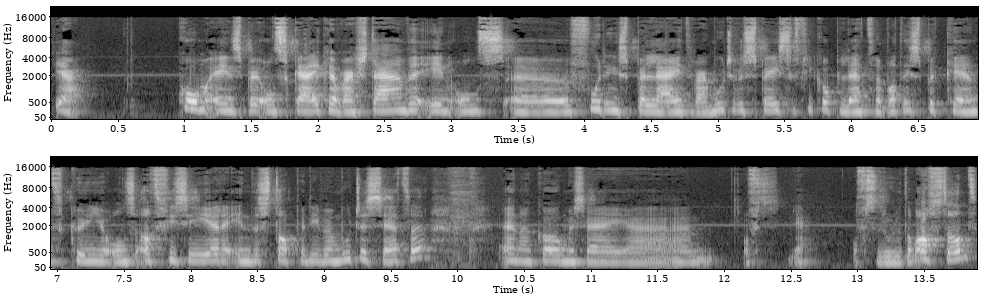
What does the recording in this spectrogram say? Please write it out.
ja, kom eens bij ons kijken. Waar staan we in ons uh, voedingsbeleid? Waar moeten we specifiek op letten? Wat is bekend? Kun je ons adviseren in de stappen die we moeten zetten? En dan komen zij, uh, of, ja, of ze doen het op afstand.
